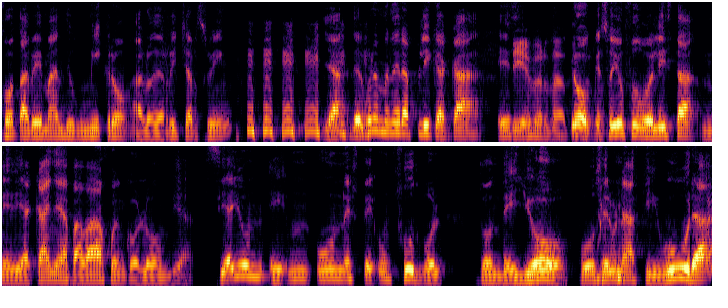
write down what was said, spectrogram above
JB mande un micro a lo de Richard Swing, ya, de alguna manera aplica acá. sí, es verdad. Yo, que soy un futbolista media caña para abajo en Colombia, si hay un, eh, un, un, este, un fútbol donde yo puedo ser una figura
